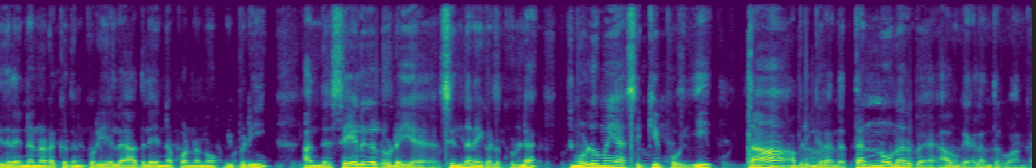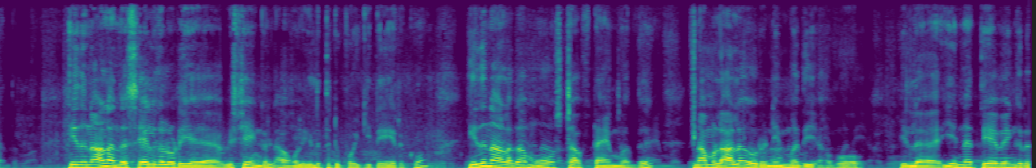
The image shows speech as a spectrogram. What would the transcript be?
இதுல என்ன நடக்குதுன்னு புரியல அதுல என்ன பண்ணணும் இப்படி அந்த செயல்களுடைய சிந்தனைகளுக்குள்ள முழுமையா சிக்கி போய் தான் அப்படிங்கிற அந்த தன்னுணர்வை அவங்க இழந்துருவாங்க. இதனால் அந்த செயல்களுடைய விஷயங்கள் அவங்களை இழுத்துட்டு போய்கிட்டே இருக்கும். இதனால தான் மோஸ்ட் ஆஃப் டைம் வந்து நம்மளால ஒரு நிம்மதியாவோ இல்ல என்ன தேவைங்கிற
